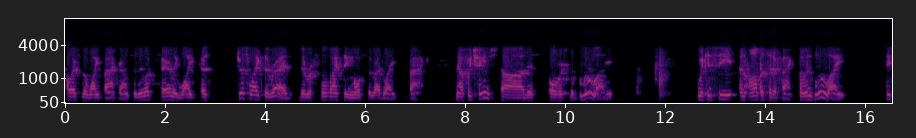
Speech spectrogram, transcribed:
color to the white background. So they look fairly white because just like the red, they're reflecting most of the red light back. Now, if we change uh, this over to the blue light, we can see an opposite effect. So in blue light, these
